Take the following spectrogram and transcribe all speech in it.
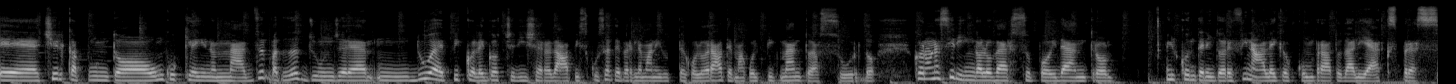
eh, circa appunto un cucchiaino e mezzo e vado ad aggiungere mh, mm, due piccole gocce di cera d'api, scusate per le mani tutte colorate ma quel pigmento è assurdo. Con una siringa lo verso poi dentro il contenitore finale che ho comprato da AliExpress.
